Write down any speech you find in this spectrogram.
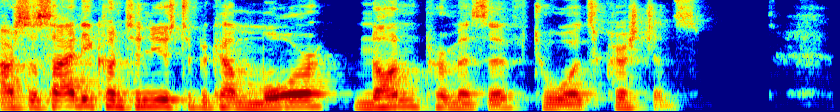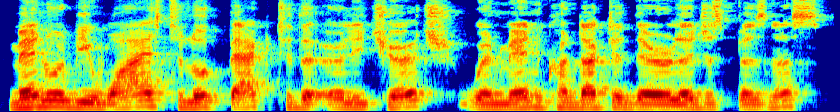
our society continues to become more non permissive towards Christians. Men would be wise to look back to the early church when men conducted their religious business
